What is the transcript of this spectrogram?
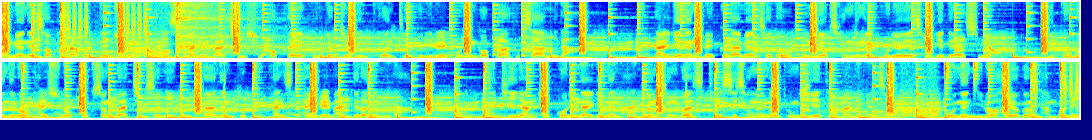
정면에서 바라볼 때 주는 카리스마는 마치 슈퍼카의 공격적인 프런트 그릴을 보는 것과 흡사합니다. 날개는 매끈하면서도 공력 성능을 고려해 설계되었으며 뒷부분으로 갈수록 곡선과 직선이 교차하는 독특한 스타일을 만들어냅니다. 특히 양쪽 꼬리 날개는 안정성과 스텔스 성능을 동시에 담아내면서 보는 이로 하여금 단번에 이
